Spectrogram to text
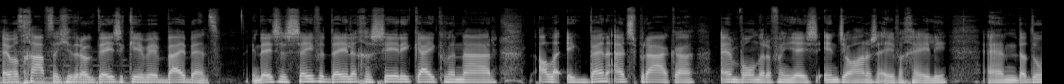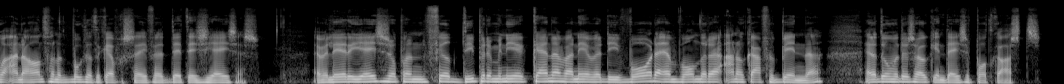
Hey, wat gaaf dat je er ook deze keer weer bij bent. In deze zevendelige serie kijken we naar alle ik ben uitspraken en wonderen van Jezus in Johannes Evangelie. En dat doen we aan de hand van het boek dat ik heb geschreven, Dit is Jezus. En we leren Jezus op een veel diepere manier kennen wanneer we die woorden en wonderen aan elkaar verbinden. En dat doen we dus ook in deze podcasts.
